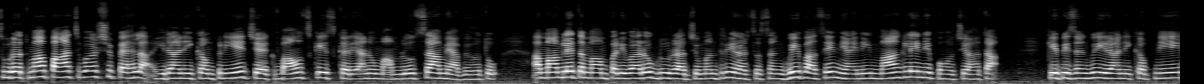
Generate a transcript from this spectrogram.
સુરતમાં પાંચ વર્ષ પહેલા હીરાની કંપનીએ ચેક બાઉન્સ કેસ કર્યાનો મામલો સામે આવ્યો હતો. આ મામલે તમામ પરિવારો, ગૃહ રાજ્યમંત્રી હર્ષ સંઘવી પાસે ન્યાયની માંગ લઈને પહોંચ્યા હતા. કેપી સંઘવી હીરાની કંપનીએ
